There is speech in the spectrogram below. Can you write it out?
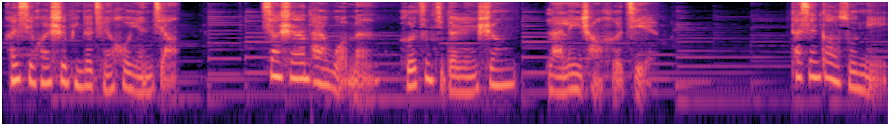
很喜欢视频的前后演讲，像是安排我们和自己的人生来了一场和解。他先告诉你，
